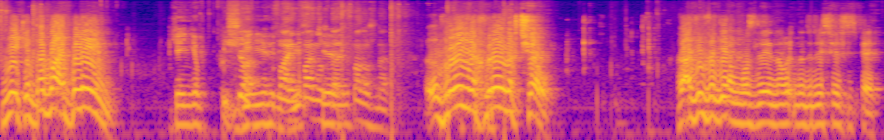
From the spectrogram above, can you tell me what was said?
Никит, давай, блин! Я не... Еще, я не- инфа, инфа 200 нужна, инфа нужна. В руинах, в руинах, чел! Один за деревом возле на, на 285.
